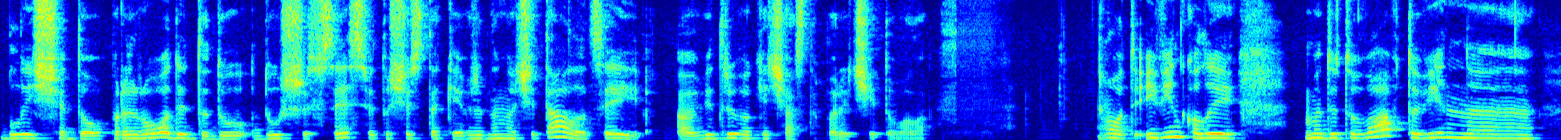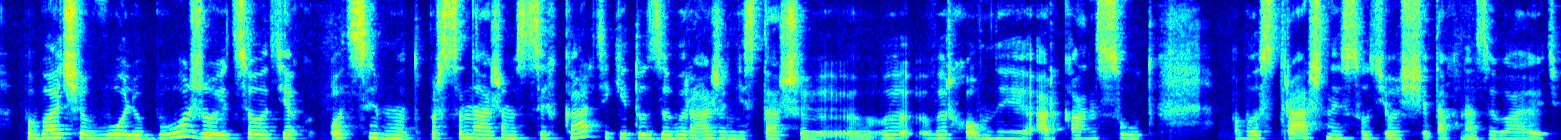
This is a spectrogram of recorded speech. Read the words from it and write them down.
ближче до природи, до душі Всесвіту, щось таке. Я вже давно читала, цей відривок я часто перечитувала. От, і він, коли медитував, то він е, побачив волю Божу, і це от як оцим от персонажем з цих карт, які тут зображені, старший е, Верховний Аркан Суд, або Страшний суд, його ще так називають.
